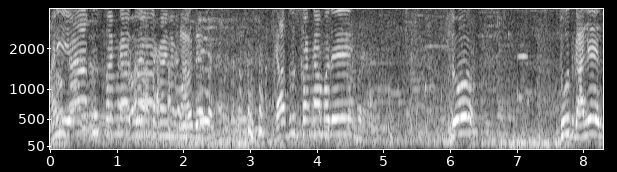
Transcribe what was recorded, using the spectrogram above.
आणि या दूध संघाचा या दूध संघामध्ये जो दूध घालेल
